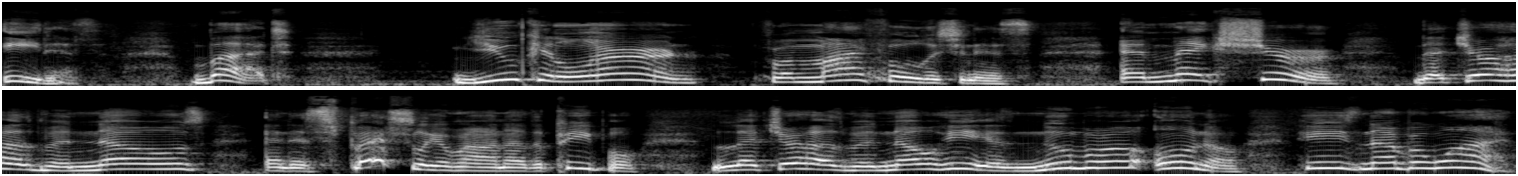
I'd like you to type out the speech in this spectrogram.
Edith. But you can learn from my foolishness and make sure that your husband knows, and especially around other people, let your husband know he is numero uno. He's number one.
